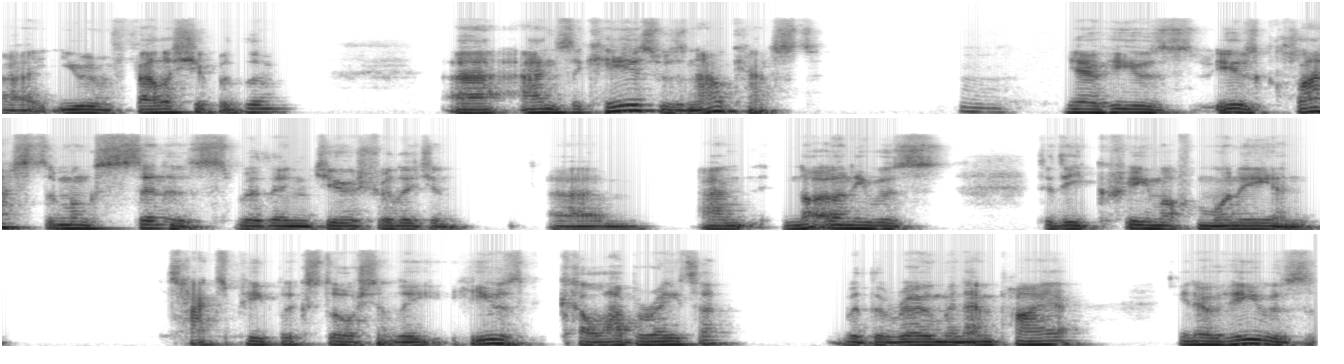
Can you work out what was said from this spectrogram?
uh, you were in fellowship with them. Uh, and Zacchaeus was an outcast. Hmm. you know, he was he was classed amongst sinners within Jewish religion, um, and not only was did he cream off money and tax people extortionately, he was a collaborator with the Roman Empire. You know, he was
